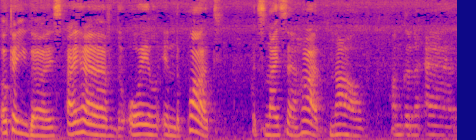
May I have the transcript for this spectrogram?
Okay, you guys, I have the oil in the pot. It's nice and hot. Now, I'm gonna add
